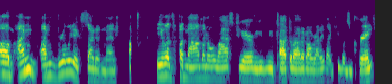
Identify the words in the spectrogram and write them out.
Um, I'm I'm really excited, man. He was phenomenal last year. We we talked about it already. Like he was great.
